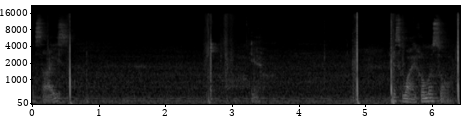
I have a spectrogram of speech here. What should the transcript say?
The size. Yeah. It's Y chromosome.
